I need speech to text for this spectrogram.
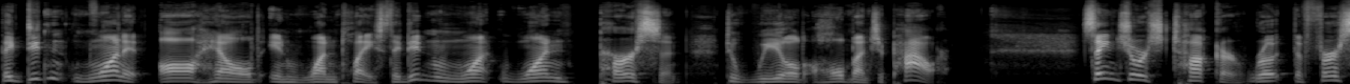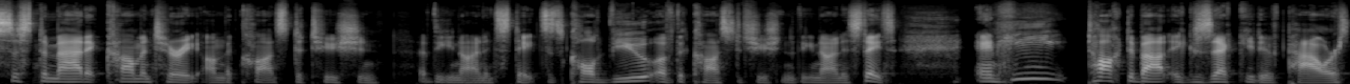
They didn't want it all held in one place. They didn't want one person to wield a whole bunch of power. St. George Tucker wrote the first systematic commentary on the Constitution of the United States. It's called View of the Constitution of the United States. And he talked about executive powers.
